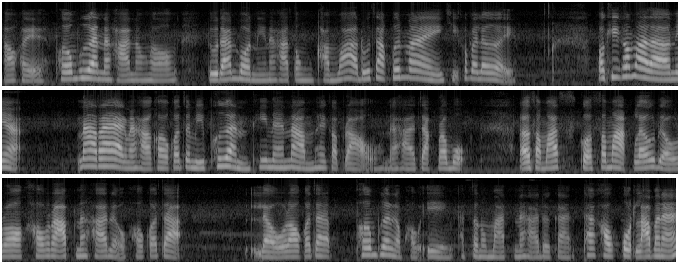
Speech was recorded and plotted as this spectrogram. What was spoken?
โอเค เพิ่มเพื่อนนะคะ น้องๆ ดูด้านบนนี้นะคะ ตรงคำว่ารู้จักเพื่อนใหม่คลิกเข้าไปเลยพอคลิกเข้ามาแล้วเนี่ยหน้าแรกนะคะเขาก็จะมีเพื่อนที่แนะนำให้กับเรานะคะ จากระบบ เราสามารถกดสมัครแล้วเดี๋ยวรอเขารับนะคะ เดี๋ยวเขาก็จะเดี๋ยวเราก็จะเพิ่มเพื่อนกับเขาเองอัตโนมัตินะคะ โดยการถ้าเขากดรับนะ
